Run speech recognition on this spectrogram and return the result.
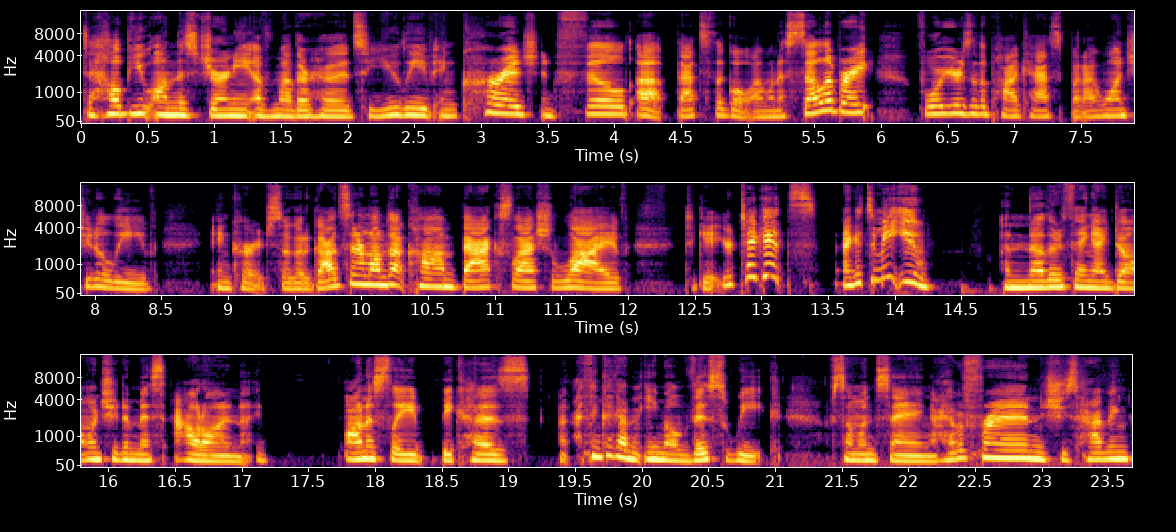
to help you on this journey of motherhood so you leave encouraged and filled up. That's the goal. I want to celebrate four years of the podcast, but I want you to leave encouraged. So go to godcenteredmom.com backslash live to get your tickets. I get to meet you. Another thing I don't want you to miss out on, I, honestly, because I think I got an email this week of someone saying, I have a friend, she's having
